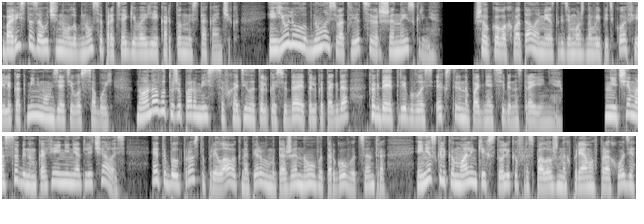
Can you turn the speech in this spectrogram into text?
Бариста заученно улыбнулся, протягивая ей картонный стаканчик. И Юля улыбнулась в ответ совершенно искренне. Шелково хватало мест, где можно выпить кофе или как минимум взять его с собой. Но она вот уже пару месяцев ходила только сюда и только тогда, когда ей требовалось экстренно поднять себе настроение. Ничем особенным кофейня не отличалась. Это был просто прилавок на первом этаже нового торгового центра и несколько маленьких столиков, расположенных прямо в проходе,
